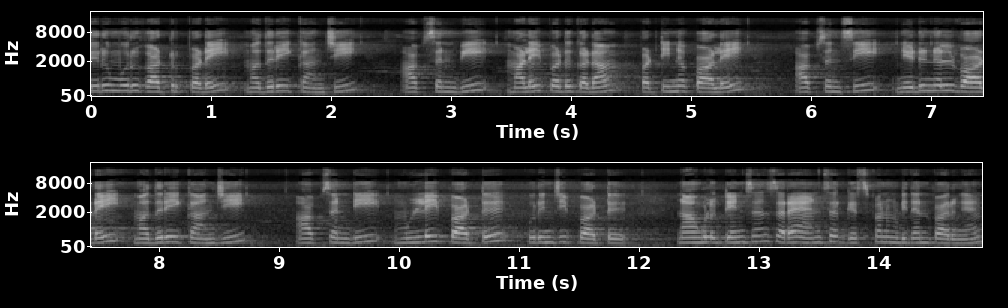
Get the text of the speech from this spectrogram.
Thirumurugatruppadai Madurai Kanchi option B Malaipadukadam Pattinappalai. Option C Nedunalvadai Madurai Kanchi option D Mullaippattu Kurinjippattu. நான் உங்களுக்கு டென்ஷன்ஸ் தரேன் ஆன்சர் கெஸ் பண்ண முடியுதான்னு பாருங்கள்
